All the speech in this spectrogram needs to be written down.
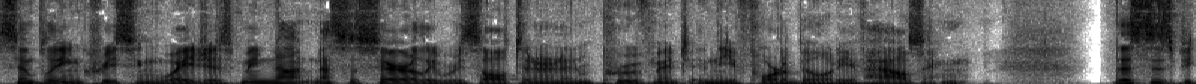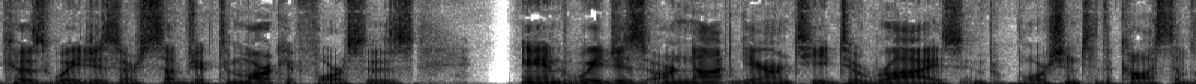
simply increasing wages may not necessarily result in an improvement in the affordability of housing. This is because wages are subject to market forces, and wages are not guaranteed to rise in proportion to the cost of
